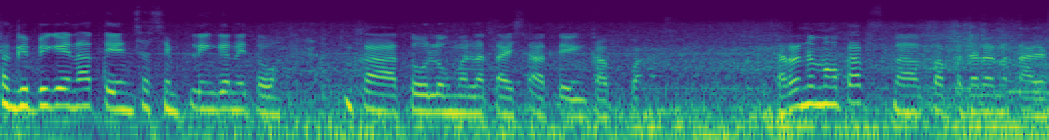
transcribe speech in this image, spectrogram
pagbibigay natin sa simpleng ganito makatulong man lang tayo sa ating kapwa tara na mga paps magpapadala na tayo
